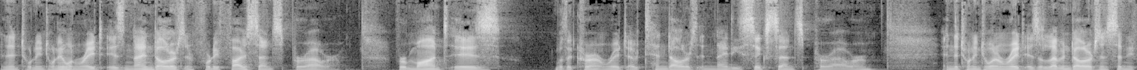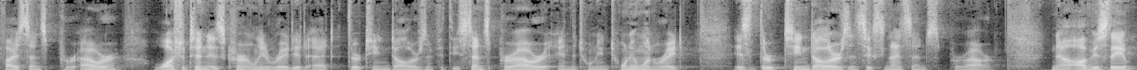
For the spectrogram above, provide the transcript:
and the 2021 rate is $9.45 per hour. Vermont is with a current rate of $10.96 per hour, and the 2021 rate is $11.75 per hour. Washington is currently rated at $13.50 per hour, and the 2021 rate is $13.69 per hour. Now, obviously,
